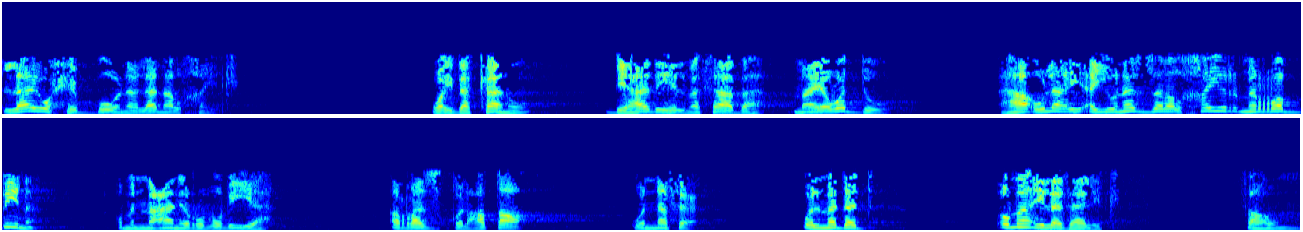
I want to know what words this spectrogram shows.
لا يحبون لنا الخير. وإذا كانوا بهذه المثابة ما يود هؤلاء أن ينزل الخير من ربنا ومن معاني الربوبية الرزق والعطاء والنفع والمدد وما إلى ذلك. فهم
